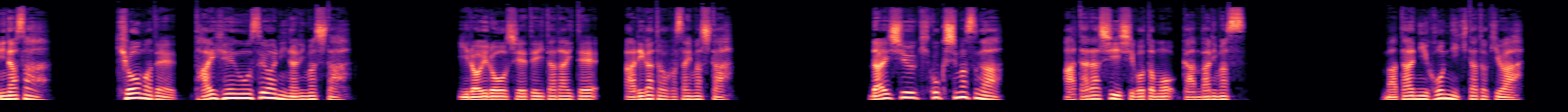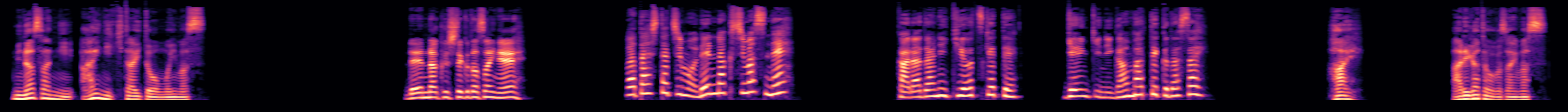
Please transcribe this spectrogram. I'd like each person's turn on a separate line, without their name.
皆さん、今日まで大変お世話になりました。いろいろ教えていただいてありがとうございました。来週帰国しますが、新しい仕事も頑張ります。また日本に来た時は、皆さんに会いに来たいと思います。連絡してくださいね。
私たちも連絡しますね。
体に気をつけて、元気に頑張ってください。
はい。ありがとうございます。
